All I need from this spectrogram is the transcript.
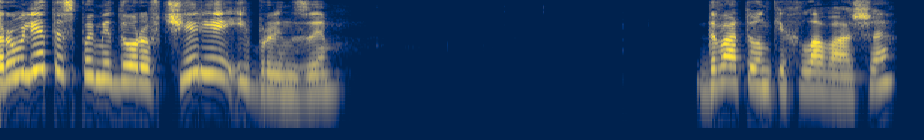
Рулет из помидоров черри и брынзы. Два тонких лаваша,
